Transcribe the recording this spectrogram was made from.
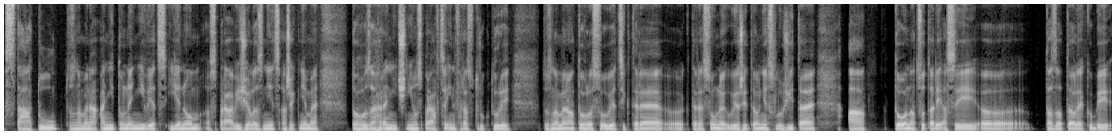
států, to znamená, ani to není věc jenom zprávy železnic a řekněme toho zahraničního správce infrastruktury. To znamená, tohle jsou věci, které, uh, které jsou neuvěřitelně složité a to, na co tady asi uh, tazatel jakoby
